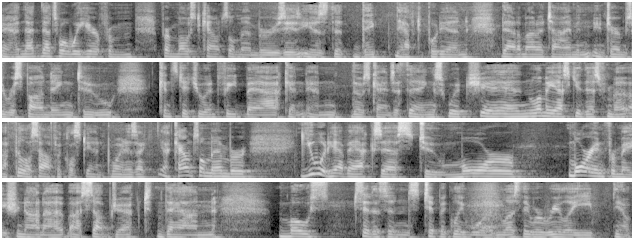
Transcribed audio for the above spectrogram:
Yeah, and that, that's what we hear from, from most council members is, is that they have to put in that amount of time in, in terms of responding to constituent feedback and, and those kinds of things. Which, and let me ask you this from a, a philosophical standpoint: as a, a council member, you would have access to more more information on a, a subject than most citizens typically would, unless they were really, you know,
